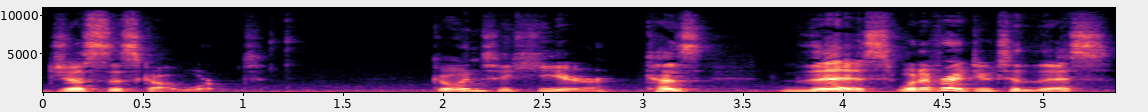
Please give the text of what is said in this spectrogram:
Just this got warped. Go into here, because this, whatever I do to this,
